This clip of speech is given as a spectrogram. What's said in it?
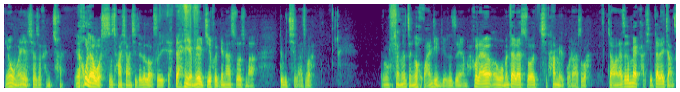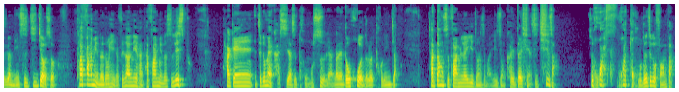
因为我们也确实很蠢。后来我时常想起这个老师，但也没有机会跟他说什么对不起了，是吧？嗯，反正整个环境就是这样嘛。后来我们再来说其他美国的，是吧？讲完了这个麦卡锡，再来讲这个明斯基教授，他发明的东西也非常厉害，他发明的是 Lisp。他跟这个麦卡锡啊是同事，两个人都获得了图灵奖。他当时发明了一种什么？一种可以在显示器上是画画图的这个方法，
